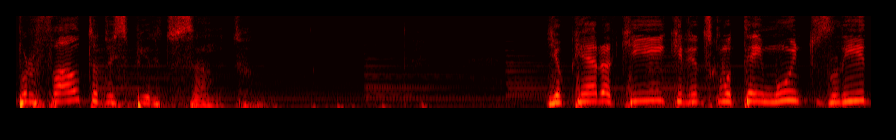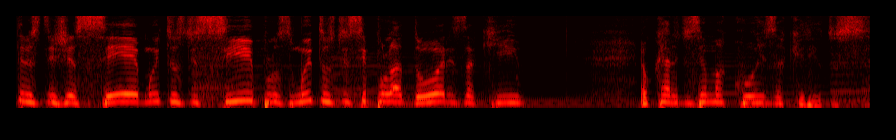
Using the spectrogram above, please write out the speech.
por falta do Espírito Santo. E eu quero aqui, queridos, como tem muitos líderes de GC, muitos discípulos, muitos discipuladores aqui, eu quero dizer uma coisa, queridos.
